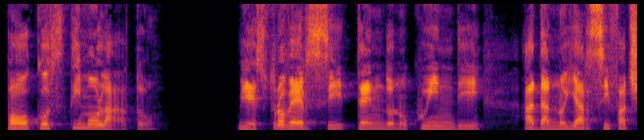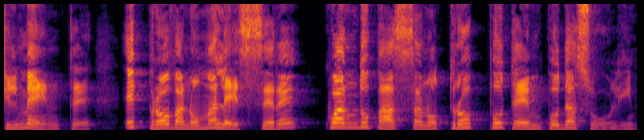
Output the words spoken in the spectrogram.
poco stimolato. Gli estroversi tendono quindi ad annoiarsi facilmente e provano malessere quando passano troppo tempo da soli.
